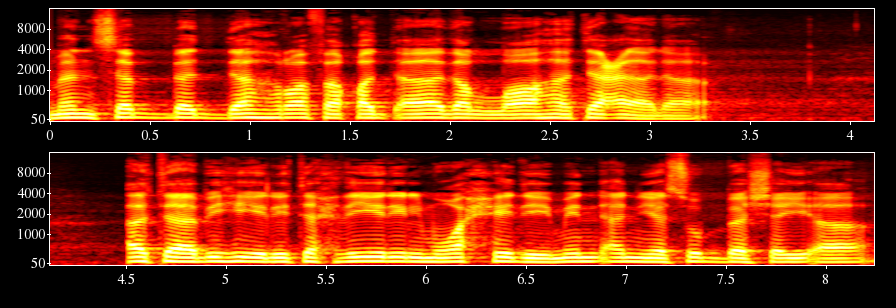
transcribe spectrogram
من سب الدهر فقد آذى الله تعالى. أتى به لتحذير الموحد من أن يسب شيئا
